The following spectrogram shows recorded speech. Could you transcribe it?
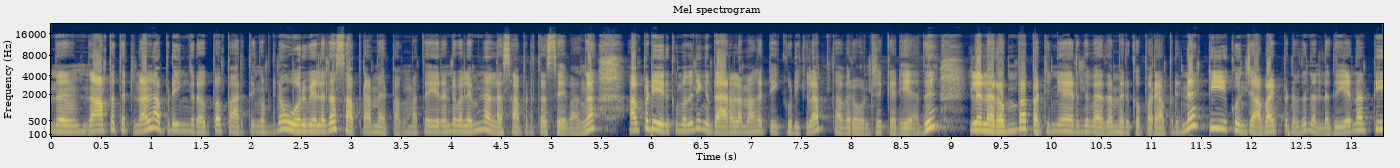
இந்த நாற்பத்தெட்டு நாள் அப்படிங்கிறப்ப பார்த்தீங்க அப்படின்னா ஒரு வேளை தான் சாப்பிடாம இருப்பாங்க. மற்ற இரண்டு வேலையுமே நல்லா சாப்பிட தான் செய்வாங்க. அப்படி இருக்கும்போது நீங்கள் தாராளமாக டீ குடிக்கலாம் தவறு ஒன்று கிடையாது. இல்லை நான் ரொம்ப பட்டினியாக இருந்து விரதம் இருக்க போகிறேன் அப்படின்னா டீ கொஞ்சம் அவாய்ட் பண்ணுவது நல்லது. ஏன்னா டீ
